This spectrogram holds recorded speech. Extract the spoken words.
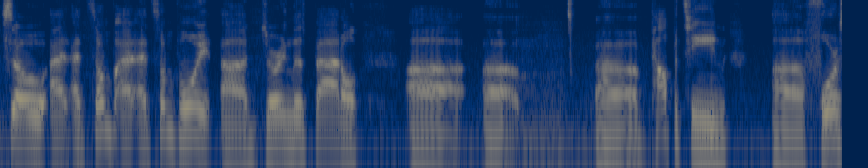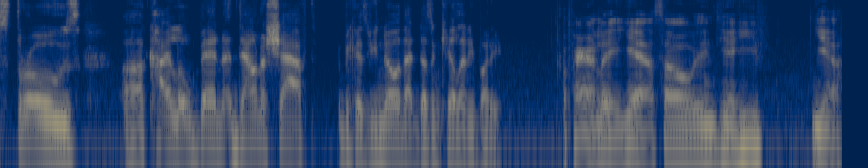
so at, at some at, at some point uh, during this battle, uh, uh, uh, Palpatine uh, force throws uh, Kylo Ben down a shaft because you know that doesn't kill anybody. Apparently, yeah. So yeah, he, yeah,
